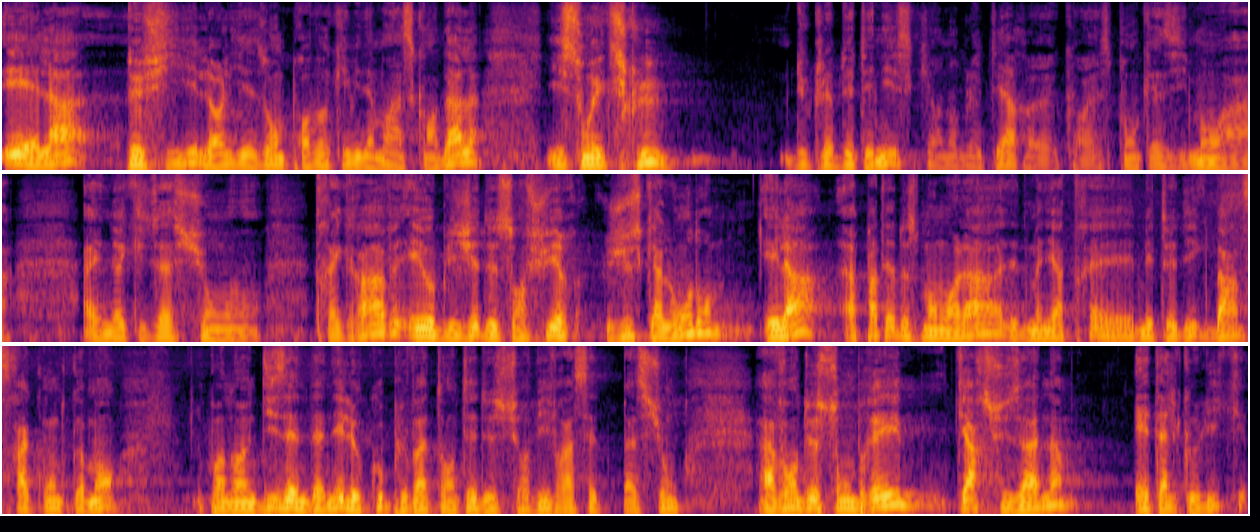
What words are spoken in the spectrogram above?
et elle a deux filles. Leur liaison provoque évidemment un scandale. Ils sont exclus du club de tennis, qui en Angleterre euh, correspond quasiment à, à une accusation très grave, et obligés de s'enfuir jusqu'à Londres. Et là, à partir de ce moment-là, de manière très méthodique, Barnes raconte comment, pendant une dizaine d'années, le couple va tenter de survivre à cette passion avant de sombrer, car Suzanne est alcoolique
